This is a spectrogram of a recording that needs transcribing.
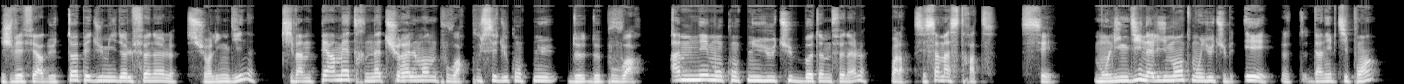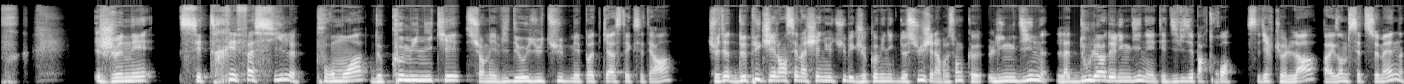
je vais faire du top et du middle funnel sur LinkedIn, qui va me permettre naturellement de pouvoir pousser du contenu, de, de pouvoir amener mon contenu YouTube bottom funnel. Voilà, c'est ça ma strat. C'est mon LinkedIn alimente mon YouTube. Et euh, dernier petit point, je n'ai c'est très facile pour moi de communiquer sur mes vidéos YouTube, mes podcasts, etc. Je veux dire, depuis que j'ai lancé ma chaîne YouTube et que je communique dessus, j'ai l'impression que LinkedIn, la douleur de LinkedIn a été divisée par trois. C'est-à-dire que là, par exemple, cette semaine,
